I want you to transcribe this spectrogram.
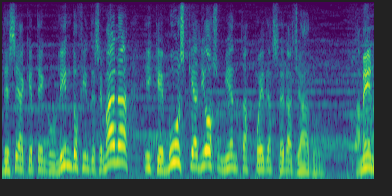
desea que tenga un lindo fin de semana y que busque a Dios mientras pueda ser hallado. Amén.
